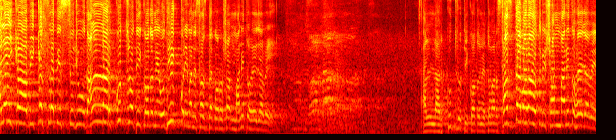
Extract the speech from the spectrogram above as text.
আলাইকা বিকাসরাতিস সুজুদ, আল্লাহর কুদরতি কদমে অধিক পরিমাণে সাজদা করো, সম্মানিত হয়ে যাবে। আল্লাহর কুদরতি কদমে তোমার সাজদা বাড়াও, তুমি সম্মানিত হয়ে যাবে।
